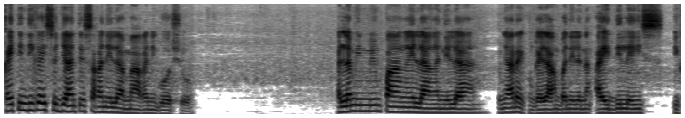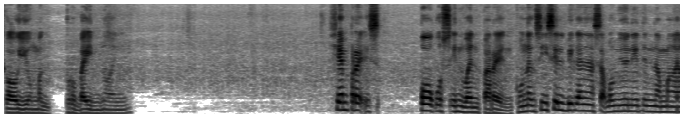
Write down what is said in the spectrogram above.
kahit hindi ka estudyante sa kanila, mga kanegosyo, alamin mo yung pangangailangan nila. Kunyari, kung kailangan ba nila ng ID lace, ikaw yung mag-provide nun. Siyempre, focus in one pa rin. Kung nagsisilbi ka na sa community ng mga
